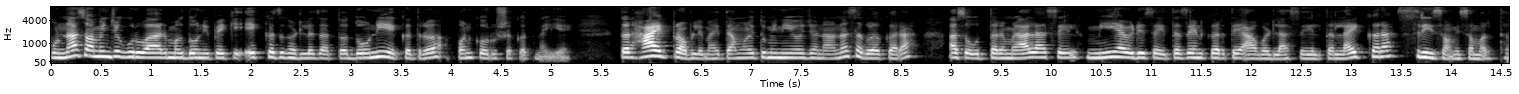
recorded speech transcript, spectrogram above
पुन्हा स्वामींचे गुरुवार मग दोन्हीपैकी एकच घडलं जातं. दोन्ही एकत्र आपण करू शकत नाही आहे तर हा एक प्रॉब्लेम आहे. त्यामुळे तुम्ही नियोजनानं सगळं करा. असं उत्तर मिळालं असेल मी या व्हिडिओचा इथं एंड करते. आवडला असेल तर लाईक करा. श्री स्वामी समर्थ.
